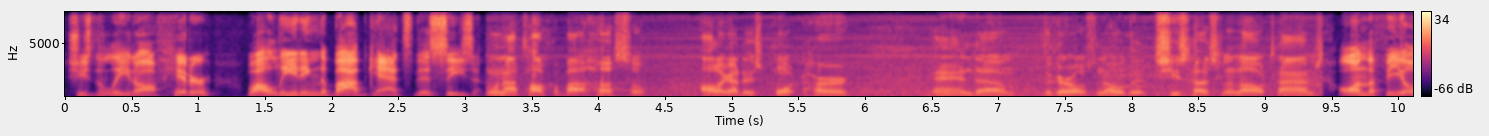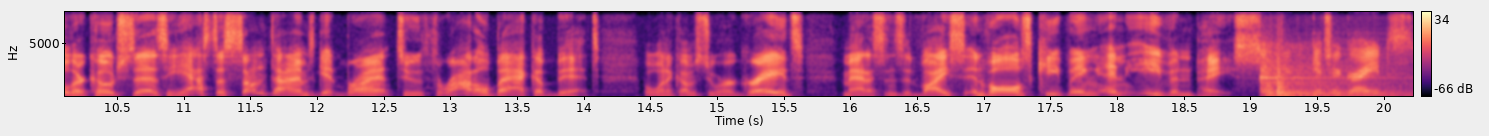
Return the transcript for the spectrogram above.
She's the leadoff hitter while leading the Bobcats this season. When I talk about hustle, all I got to do is point to her, and um, the girls know that she's hustling all times. On the field, her coach says he has to sometimes get Bryant to throttle back a bit. But when it comes to her grades, Madison's advice involves keeping an even pace. If you can get your grades,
